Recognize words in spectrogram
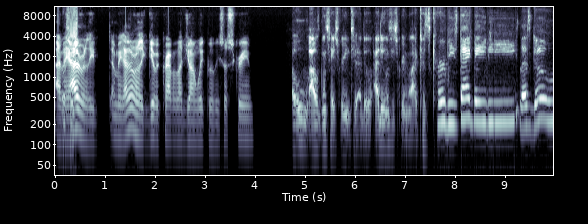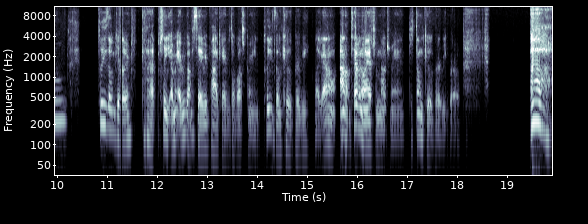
I mean, I don't really. I mean, I don't really give a crap about John Wick movies. So Scream. Oh, I was gonna say Scream too. I do. I do want to see Scream a lot because Kirby's back, baby. Let's go. Please don't kill her. God, please. I mean, everybody say every podcast we talk about Scream. Please don't kill Kirby. Like I don't. I don't. Tevin don't ask for much, man. Just don't kill Kirby, bro. Ah,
